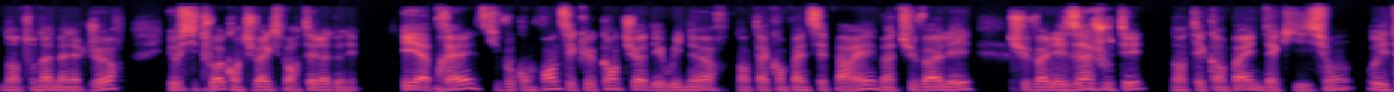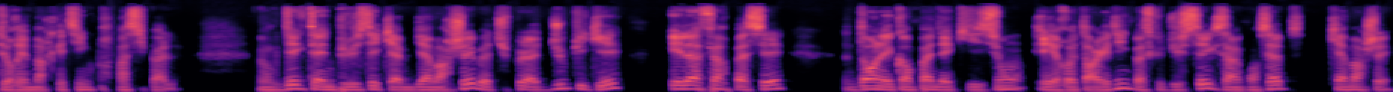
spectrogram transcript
dans ton ad manager et aussi toi quand tu vas exporter la donnée. Et après, ce qu'il faut comprendre, c'est que quand tu as des winners dans ta campagne séparée, ben, tu, vas les, tu vas les ajouter dans tes campagnes d'acquisition et de remarketing principales. Donc, dès que tu as une publicité qui a bien marché, ben, tu peux la dupliquer et la faire passer dans les campagnes d'acquisition et retargeting parce que tu sais que c'est un concept qui a marché.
